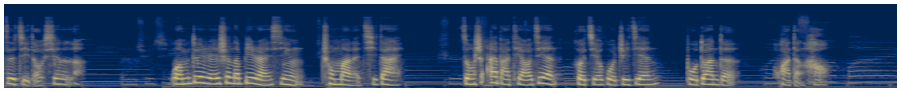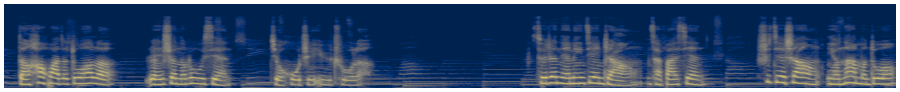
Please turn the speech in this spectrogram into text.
自己都信了。我们对人生的必然性充满了期待，总是爱把条件和结果之间。不断的画等号，等号画的多了，人生的路线就呼之欲出了。随着年龄渐长，才发现世界上有那么多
